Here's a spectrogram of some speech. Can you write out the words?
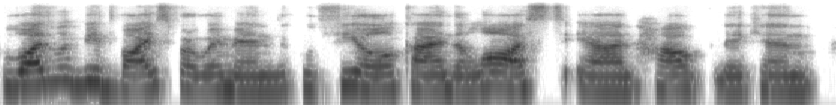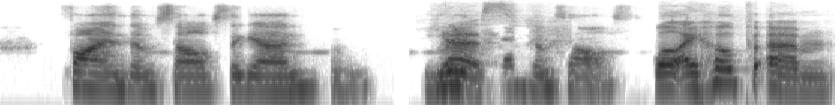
What would be advice for women who feel kind of lost and how they can find themselves again? Yes. Themselves. Well, I hope um,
